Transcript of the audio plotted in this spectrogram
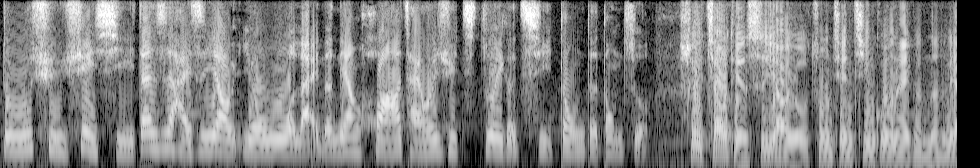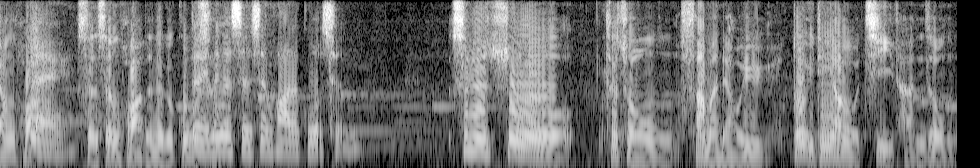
读取讯息，但是还是要由我来能量化，才会去做一个启动的动作。所以焦点是要有中间经过那个能量化、神圣化的那个过程，对那个神圣化的过程，是不是做这种萨满疗愈？都一定要有祭坛这种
